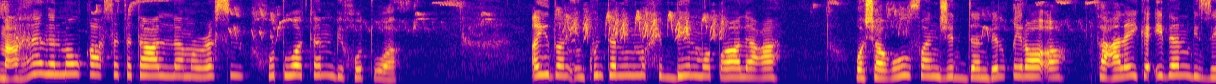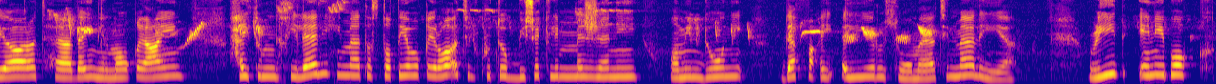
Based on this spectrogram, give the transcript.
مع هذا الموقع ستتعلم الرسم خطوة بخطوة. أيضا إن كنت من محبي المطالعة وشغوفا جدا بالقراءة فعليك إذا بزيارة هذين الموقعين حيث من خلالهما تستطيع قراءة الكتب بشكل مجاني ومن دون دفع أي رسومات مالية. Read Any Book.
